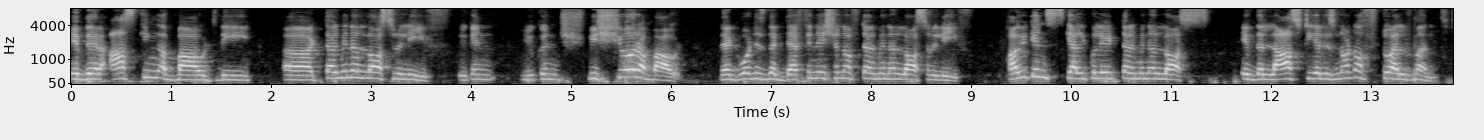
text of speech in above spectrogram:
If they're asking about the uh, terminal loss relief, you can you can be sure about that what is the definition of terminal loss relief. How you can calculate terminal loss if the last year is not of 12 months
